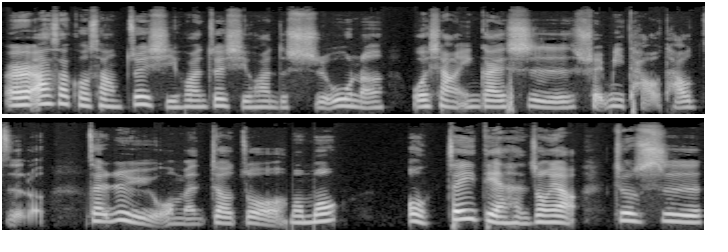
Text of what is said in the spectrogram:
而阿萨克上最喜欢最喜欢的食物呢，我想应该是水蜜桃桃子了。在日语我们叫做“某某”哦，这一点很重要，就是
